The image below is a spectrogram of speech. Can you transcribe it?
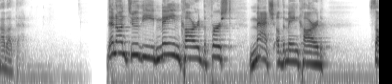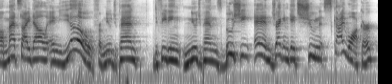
How about that? Then on to the main card, the first match of the main card saw Matt Sydal and YOH from New Japan defeating New Japan's Bushi and Dragon Gate's Shun Skywalker.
